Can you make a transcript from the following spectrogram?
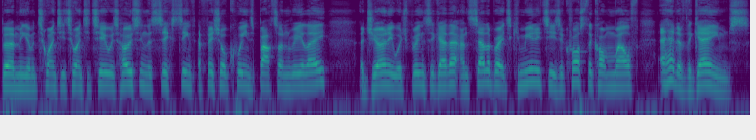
Birmingham 2022 is hosting the 16th official Queen's Baton Relay, a journey which brings together and celebrates communities across the Commonwealth ahead of the Games.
